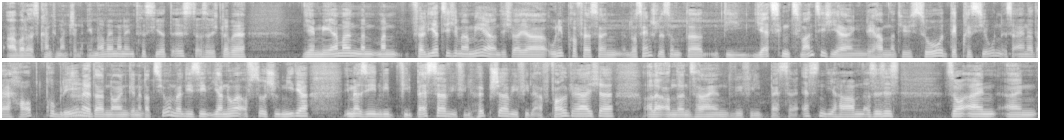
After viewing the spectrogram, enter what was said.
aber das kannte man schon immer, wenn man interessiert ist. Also ich glaube, je mehr man, man, man verliert sich immer mehr. Und ich war ja Uniprofessor in Los Angeles und da die jetzigen 20-Jährigen, die haben natürlich so, Depression ist einer der Hauptprobleme der neuen Generation, weil die sie ja nur auf Social Media immer sehen, wie viel besser, wie viel hübscher, wie viel erfolgreicher alle anderen sind, wie viel besser Essen die haben. Also es ist so ein, ein,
